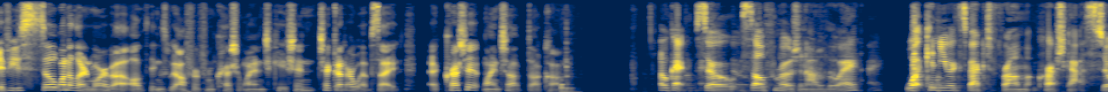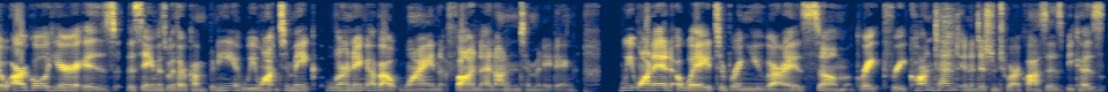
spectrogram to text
If you still want to learn more about all the things we offer from Crush It Wine Education, check out our website at crushitwineshop.com. Okay, so self promotion out of the way. What can you expect from Crushcast? So, our goal here is the same as with our company. We want to make learning about wine fun and unintimidating we wanted a way to bring you guys some great free content in addition to our classes because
